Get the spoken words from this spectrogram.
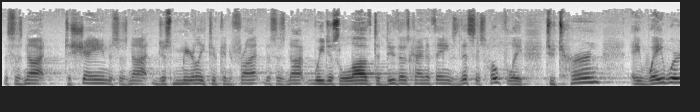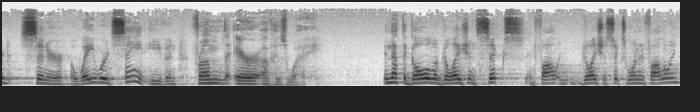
This is not to shame. This is not just merely to confront. This is not, we just love to do those kind of things. This is hopefully to turn a wayward sinner, a wayward saint even, from the error of his way. Isn't that the goal of Galatians 6 and follow, Galatians 6 1 and following?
